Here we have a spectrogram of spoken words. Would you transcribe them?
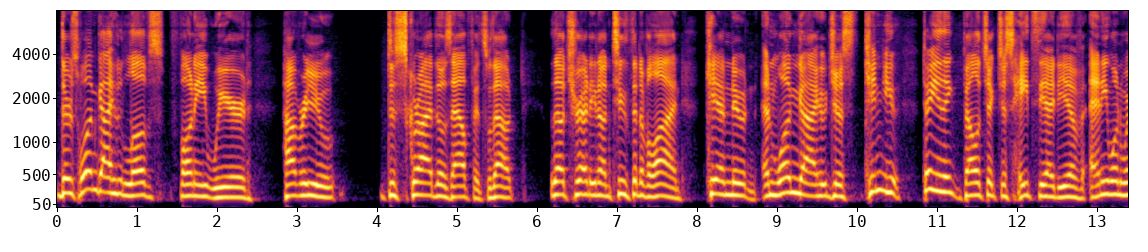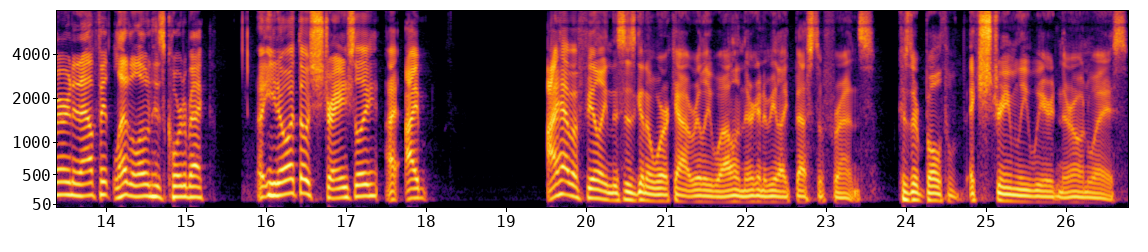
there's one guy who loves funny, weird, however you describe those outfits without without treading on too thin of a line. Cam Newton, and one guy who just can you don't you think Belichick just hates the idea of anyone wearing an outfit, let alone his quarterback? Uh, you know what though? Strangely, I I I have a feeling this is going to work out really well, and they're going to be like best of friends because they're both extremely weird in their own ways.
